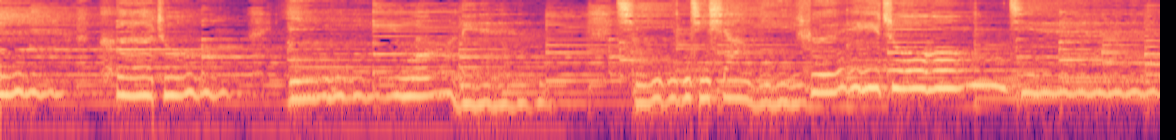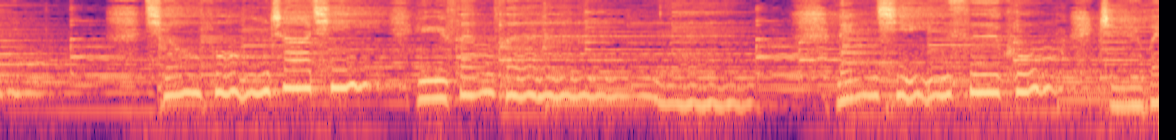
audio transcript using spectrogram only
是河，中一抹莲，紧紧相依蕊中间。秋风乍起雨纷纷，莲心似苦只为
